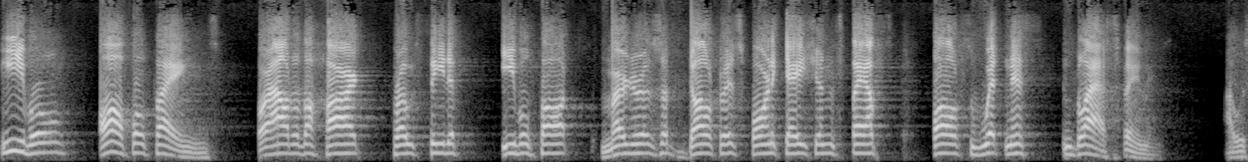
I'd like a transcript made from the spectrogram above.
evil, awful things. For out of the heart proceedeth evil thoughts, murderers, adulterers, fornications, thefts, false witness, and blasphemies. I was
